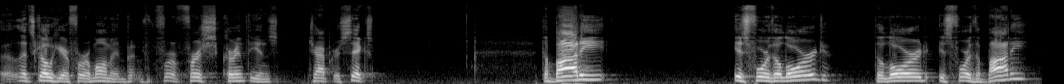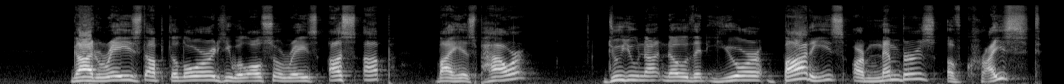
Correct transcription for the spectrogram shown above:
let's go here for a moment, but for 1 Corinthians chapter 6, the body is for the Lord, the Lord is for the body. God raised up the Lord, he will also raise us up by his power. Do you not know that your bodies are members of Christ?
